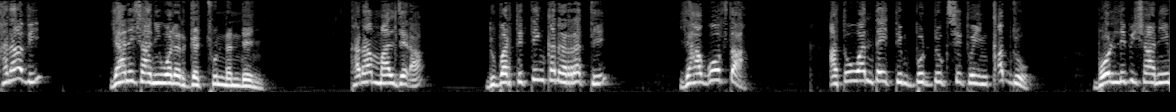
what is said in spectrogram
Kanaaf yaan isaanii wal argachuu hin dandeenye. Kanaaf maal jedhaa dubartittiin kana irratti yaa gooftaa atoo wanta ittiin budduqsitu hin qabdu boolli bishaanii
